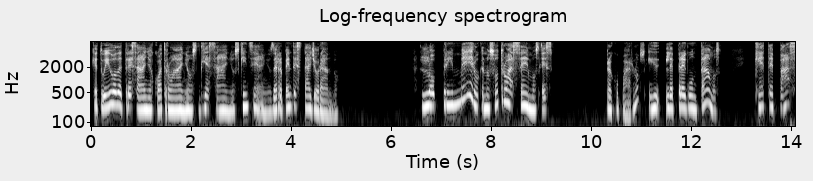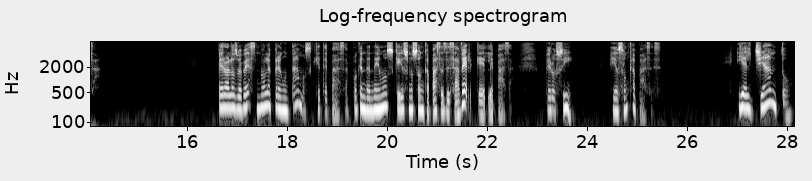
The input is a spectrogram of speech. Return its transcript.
que tu hijo de 3 años, 4 años, 10 años, 15 años, de repente está llorando. Lo primero que nosotros hacemos es preocuparnos y le preguntamos, ¿qué te pasa? Pero a los bebés no le preguntamos qué te pasa, porque entendemos que ellos no son capaces de saber qué le pasa. Pero sí, ellos son capaces. Y el llanto,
